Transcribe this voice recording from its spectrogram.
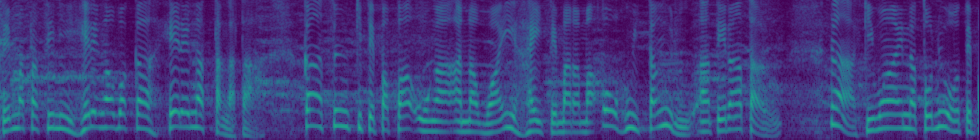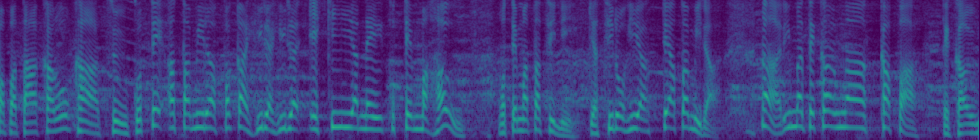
Te Matatini Herenga Waka, Herenga Tangata. Ka tū ki te papa o ngā ana wai hei te marama o Hui-tanguru a tērā tau. Nā, ki waena tonu o te papa tākaro ka tū ko te atamira whakahirahira e kīia nei ko te mahau o Te Matatini kia tirohia te atamira. Nā, 50 ngā kapa, 13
